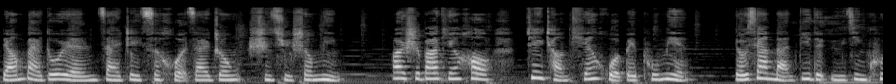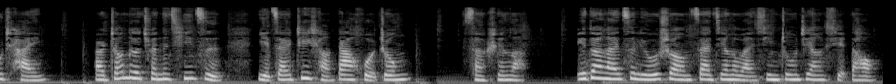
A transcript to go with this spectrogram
两百多人在这次火灾中失去生命。二十八天后，这场天火被扑灭，留下满地的余烬枯柴。而张德全的妻子也在这场大火中丧生了。一段来自刘爽《再见了晚信》中这样写道：“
